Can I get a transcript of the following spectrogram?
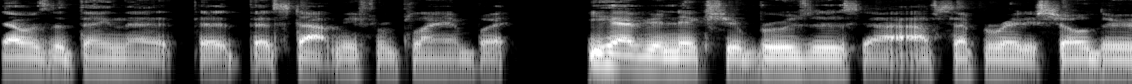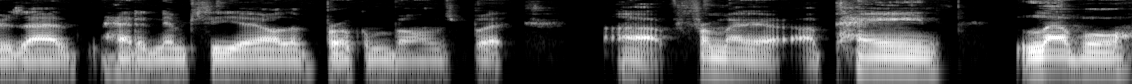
that was the thing that that that stopped me from playing but you have your nicks your bruises. I've separated shoulders. I had an MCL of broken bones but uh, from a, a, pain level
